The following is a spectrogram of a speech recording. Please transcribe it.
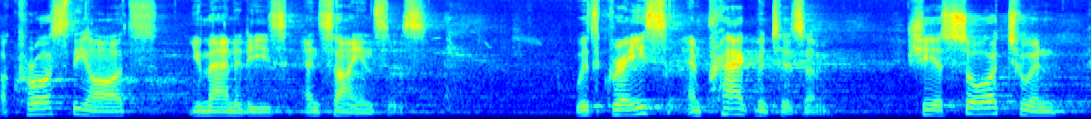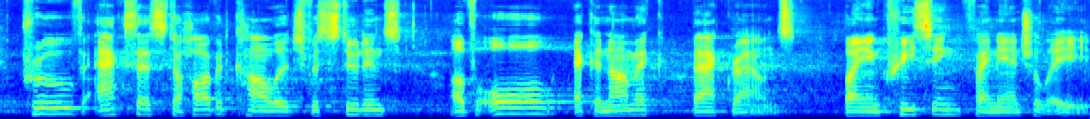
across the arts, humanities, and sciences. With grace and pragmatism, she has sought to improve access to Harvard College for students of all economic backgrounds by increasing financial aid.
